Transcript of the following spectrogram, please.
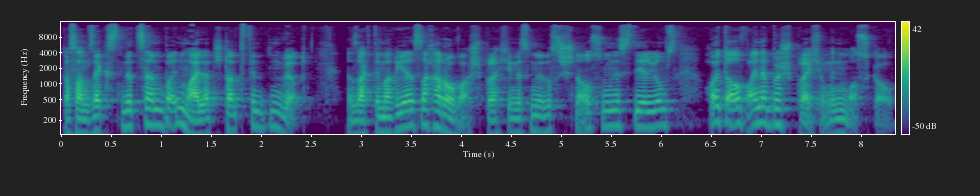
das am 6. Dezember in Mailand stattfinden wird sagte Maria Sacharowa, Sprecherin des russischen Außenministeriums, heute auf einer Besprechung in Moskau.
